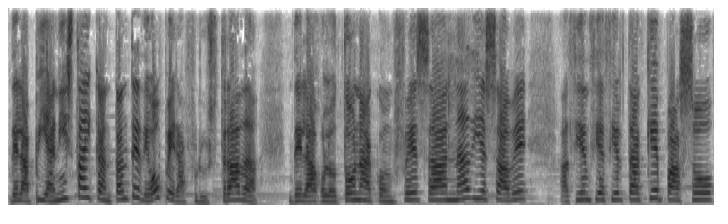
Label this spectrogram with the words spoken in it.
de la pianista y cantante de ópera frustrada, de la glotona confesa. Nadie sabe a ciencia cierta qué pasó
